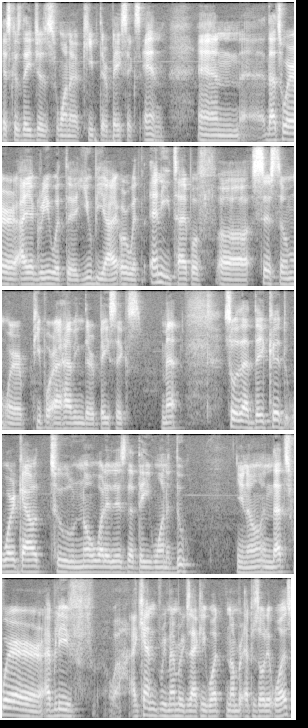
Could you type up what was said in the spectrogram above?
it's because they just want to keep their basics in. And uh, that's where i agree with the ubi or with any type of uh, system where people are having their basics met so that they could work out to know what it is that they want to do you know? And that's where i believe well, i can't remember exactly what number episode it was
